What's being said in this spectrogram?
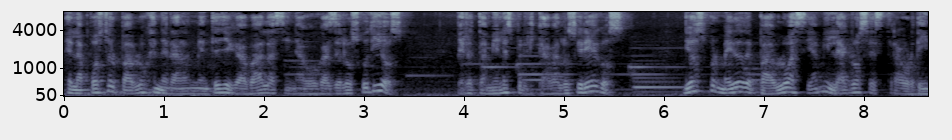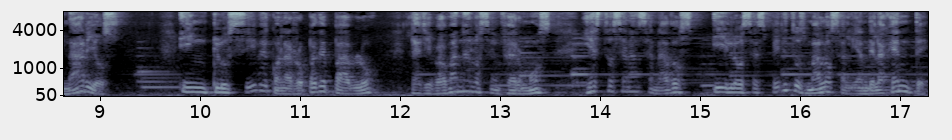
El apóstol Pablo generalmente llegaba a las sinagogas de los judíos, pero también les predicaba a los griegos. Dios por medio de Pablo hacía milagros extraordinarios. Inclusive con la ropa de Pablo la llevaban a los enfermos y estos eran sanados y los espíritus malos salían de la gente.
